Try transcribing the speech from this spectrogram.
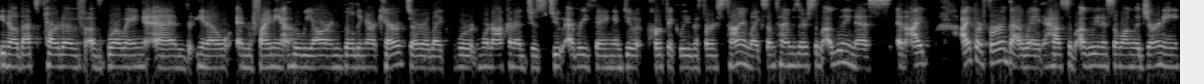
you know that's part of of growing and you know and finding out who we are and building our character. Like we're we're not going to just do everything and do it perfectly the first time. Like sometimes there's some ugliness and i i prefer that way to have some ugliness along the journey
